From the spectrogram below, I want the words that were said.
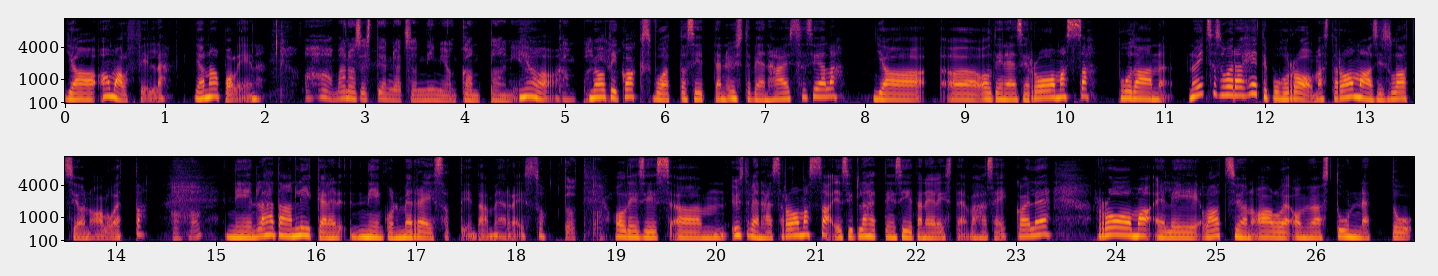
ja Amalfille ja Napoliin. Ahaa, mä en olisi edes tiennyt, että sen nimi on Campania. Joo, Campania. me oltiin kaksi vuotta sitten ystävien häissä siellä ja äh, oltiin ensin Roomassa. Puhutaan, no itse asiassa voidaan heti puhua Roomasta. Rooma on siis Latsion aluetta. Aha, Niin lähdetään liikkeelle niin kuin me reissattiin tämä meidän reissu. totta. Oltiin siis ähm, ystävien häissä Roomassa ja sitten lähdettiin siitä nelisteen vähän seikkailee. Rooma eli Latsion alue on myös tunnettu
